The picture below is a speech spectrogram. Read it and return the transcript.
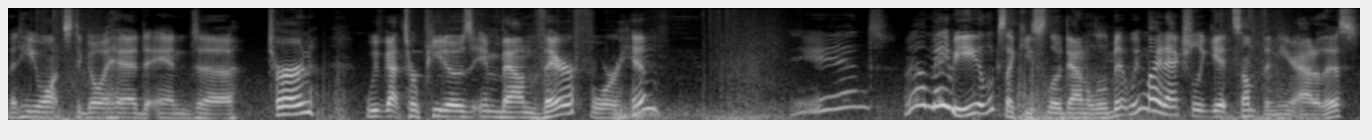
that he wants to go ahead and uh, turn. We've got torpedoes inbound there for him. And, well, maybe. It looks like he's slowed down a little bit. We might actually get something here out of this.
